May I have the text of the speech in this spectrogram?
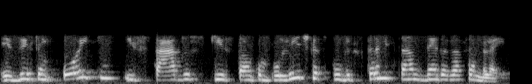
Existem oito estados que estão com políticas públicas tramitando dentro das assembleias.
